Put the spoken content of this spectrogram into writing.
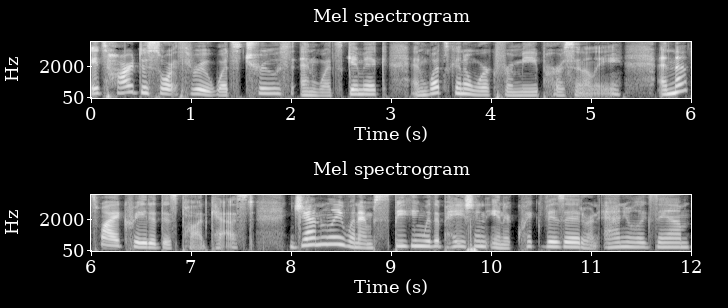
It's hard to sort through what's truth and what's gimmick and what's going to work for me personally. And that's why I created this podcast. Generally, when I'm speaking with a patient in a quick visit or an annual exam,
